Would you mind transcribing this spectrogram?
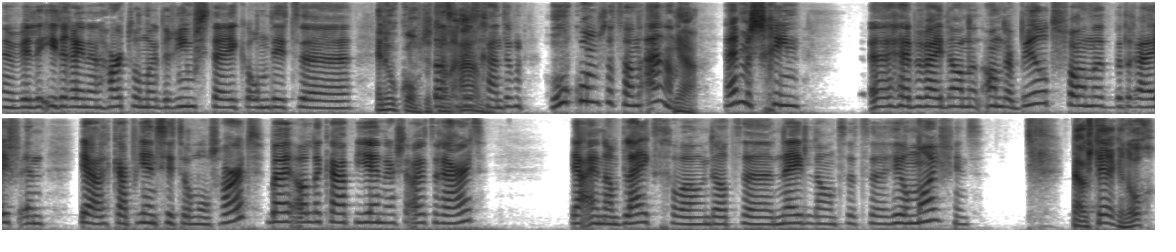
En we willen iedereen een hart onder de riem steken om dit, eh, en hoe komt het dan aan? gaan doen. Hoe komt dat dan aan? Ja. Hè, misschien eh, hebben wij dan een ander beeld van het bedrijf. En ja, KPN zit in ons hart, bij alle KPN'ers uiteraard. Ja, en dan blijkt gewoon dat eh, Nederland het eh, heel mooi vindt. Nou, sterker nog,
